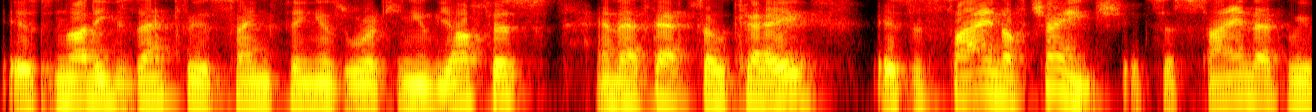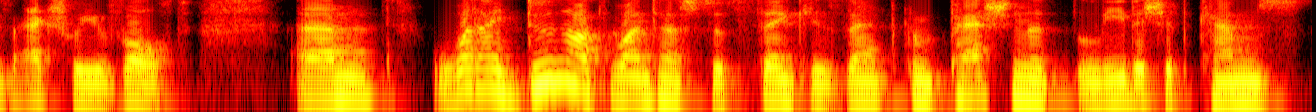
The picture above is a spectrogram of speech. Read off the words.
is not exactly the same thing as working in the office, and that that's okay, is a sign of change. It's a sign that we've actually evolved. Um, what I do not want us to think is that compassionate leadership comes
